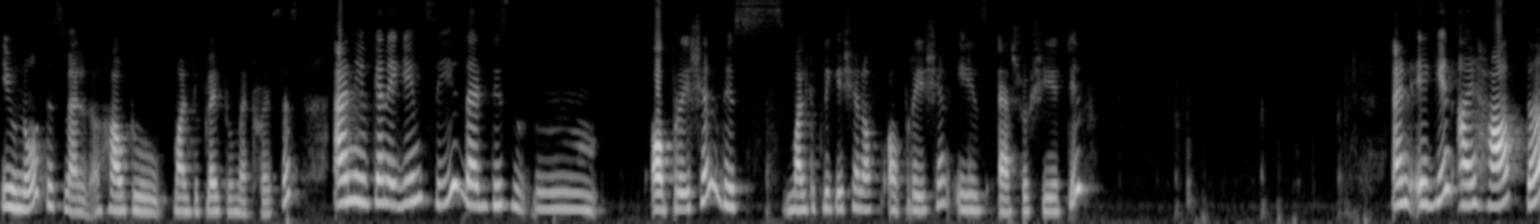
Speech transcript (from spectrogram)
You know this how to multiply two matrices and you can again see that this um, operation this multiplication of operation is associative and again I have the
